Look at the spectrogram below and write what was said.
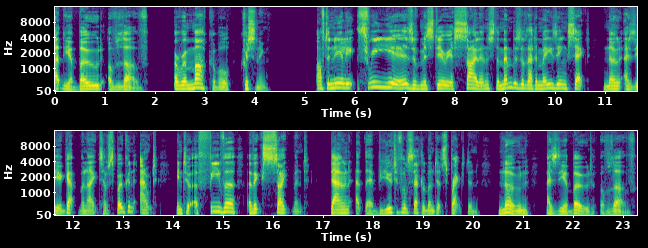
at the abode of love. A remarkable christening. After nearly three years of mysterious silence, the members of that amazing sect known as the Agapemonites have spoken out into a fever of excitement down at their beautiful settlement at Spraxton, known as the Abode of Love.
